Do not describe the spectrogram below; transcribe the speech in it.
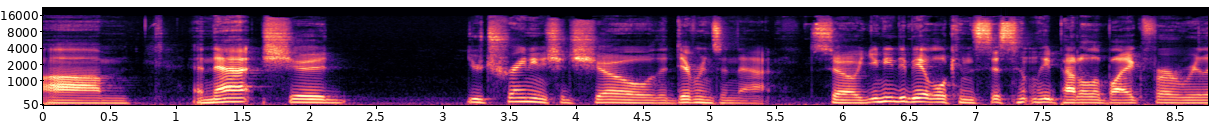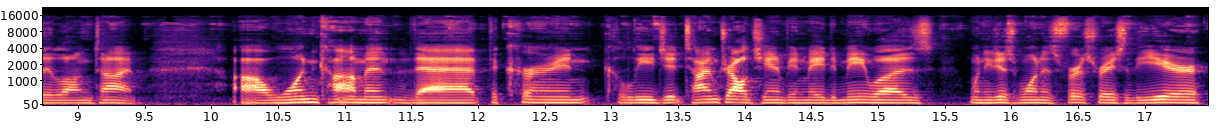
Um, and that should your training should show the difference in that. So you need to be able to consistently pedal a bike for a really long time. Uh, one comment that the current collegiate time trial champion made to me was when he just won his first race of the year,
